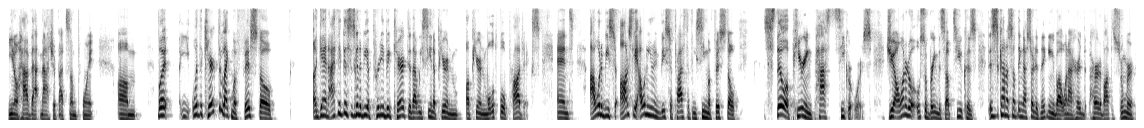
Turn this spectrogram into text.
you know have that matchup at some point. Um, but with a character like Mephisto, again, I think this is going to be a pretty big character that we see appear in appear in multiple projects. And I wouldn't be honestly, I wouldn't even be surprised if we see Mephisto still appearing past Secret Wars. Gio, I wanted to also bring this up to you because this is kind of something I started thinking about when I heard heard about this rumor.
